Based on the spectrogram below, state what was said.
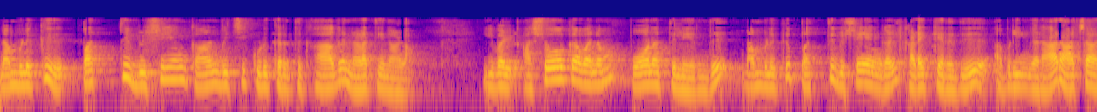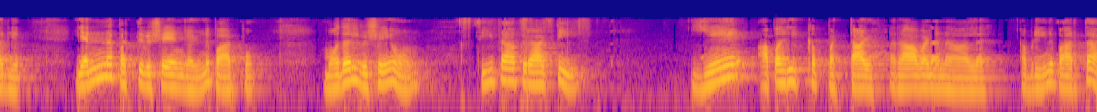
நம்மளுக்கு பத்து விஷயம் காண்பிச்சு கொடுக்கறதுக்காக நடத்தினாளாம். இவள் அசோகவனம் போனத்திலிருந்து நம்மளுக்கு பத்து விஷயங்கள் கிடைக்கிறது அப்படிங்கிறார் ஆச்சாரியன். என்ன பத்து விஷயங்கள்னு பார்ப்போம். முதல் விஷயம் சீதா பிராட்டி ஏன் அபகரிக்கப்பட்டாள் ராவணனால அப்படின்னு பார்த்தா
